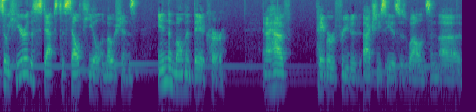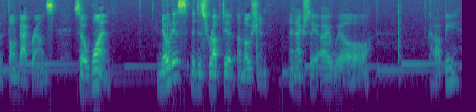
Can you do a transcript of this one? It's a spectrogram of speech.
And so here are the steps to self heal emotions in the moment they occur. And I have paper for you to actually see this as well and some uh, phone backgrounds. So, one, notice the disruptive emotion. And actually, I will copy.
